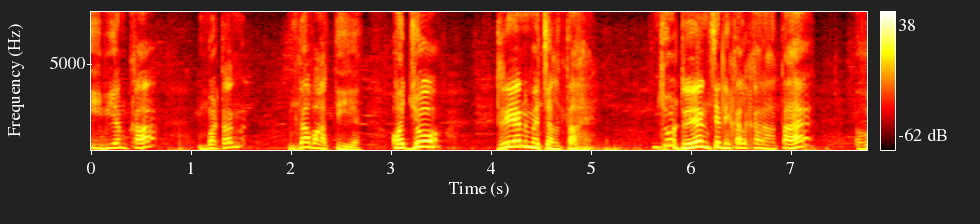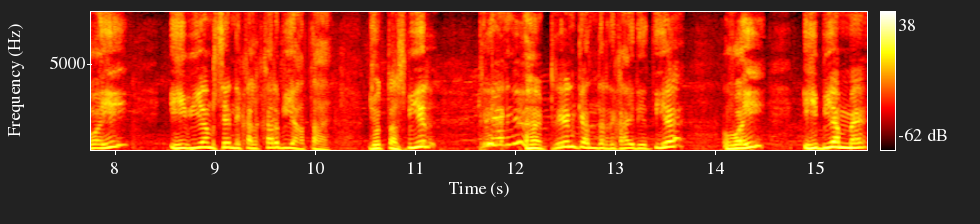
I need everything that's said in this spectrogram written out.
ईवीएम का बटन दबाती है। और जो ट्रेन में चलता है, जो ट्रेन से निकल कर आता है, वही ईवीएम से निकल कर भी आता है। जो तस्वीर ट्रेन ट्रेन के अंदर दिखाई देती है वही ईवीएम में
